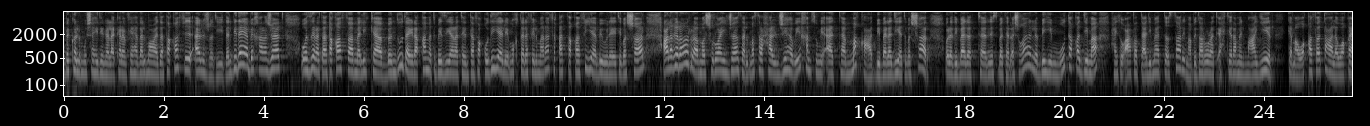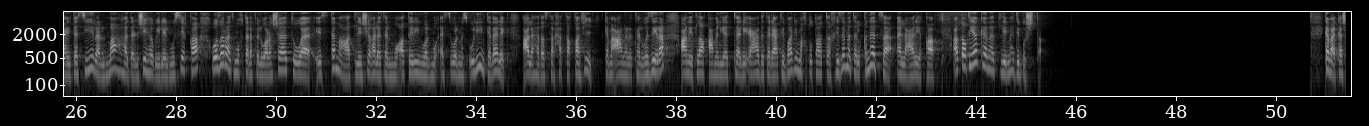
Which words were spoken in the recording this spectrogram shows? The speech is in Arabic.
بكل مشاهدينا الكرام في هذا الموعد الثقافي الجديد. البداية بخرجات وزيرة الثقافة ملكة بندودة إلى قامت بزيارة تفقدية لمختلف المرافق الثقافية بولاية بشار على غرار مشروع إنجاز المسرح الجهوي 500 مقعد ببلدية بشار والذي بادت نسبة الأشغال به متقدمة حيث أعطت تعليمات صارمة بضرورة احترام المعايير كما وقفت على واقع تسيير المعهد الجهوي للموسيقى وزارت مختلف الورشات واستمعت لانشغالات المؤطرين والمسؤولين كذلك على هذا الصرح الثقافي كما أعلنت الوزيرة عن إطلاق عملية لإعادة الاعتبار لمخطوطات خزانة القنادسة العريقة. التغطية كانت لمهدي بوشتا كما كشف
